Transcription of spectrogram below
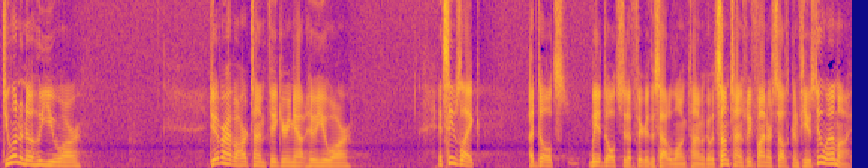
Do you want to know who you are? Do you ever have a hard time figuring out who you are? It seems like adults, we adults should have figured this out a long time ago, but sometimes we find ourselves confused. Who am I?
